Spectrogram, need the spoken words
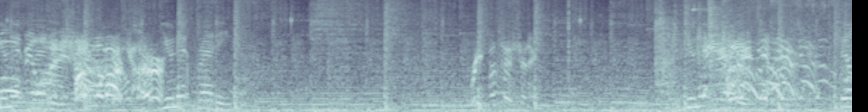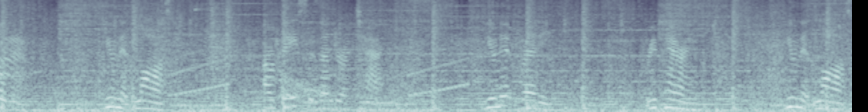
Unit ready. On the mark, sir. Unit ready. Repositioning. Unit ready. Building. Unit lost. Our base is under attack. Unit ready. Repairing. Unit lost.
